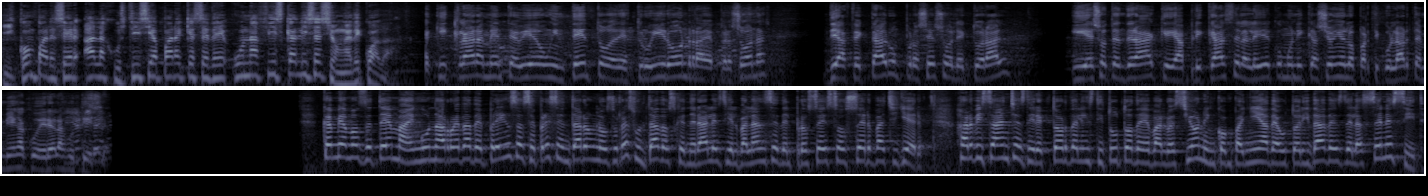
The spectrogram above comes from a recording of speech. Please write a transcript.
y comparecer a la justicia para que se dé una fiscalización adecuada. Aquí claramente ha habido un intento de destruir honra de personas, de afectar un proceso electoral y eso tendrá que aplicarse la ley de comunicación y en lo particular también acudiré a la justicia. Cambiamos de tema. En una rueda de prensa se presentaron los resultados generales y el balance del proceso Ser Bachiller. Harvey Sánchez, director del Instituto de Evaluación en compañía de autoridades de la CENESIT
